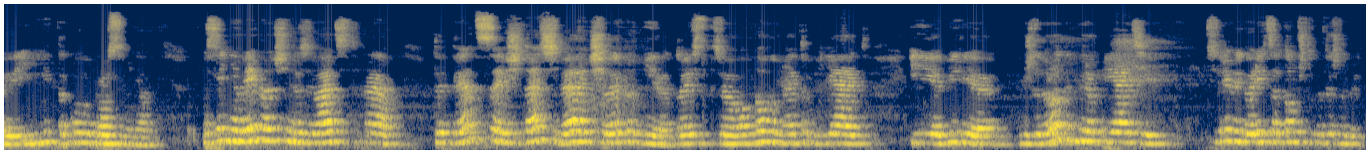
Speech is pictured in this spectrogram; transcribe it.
И такой вопрос у меня. В последнее время очень развивается такая тенденция считать себя человеком мира. То есть э, во многом на это влияет и обилие международных мероприятий. Все время говорится о том, что мы должны быть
